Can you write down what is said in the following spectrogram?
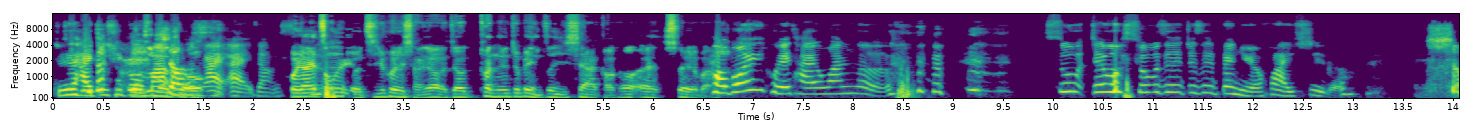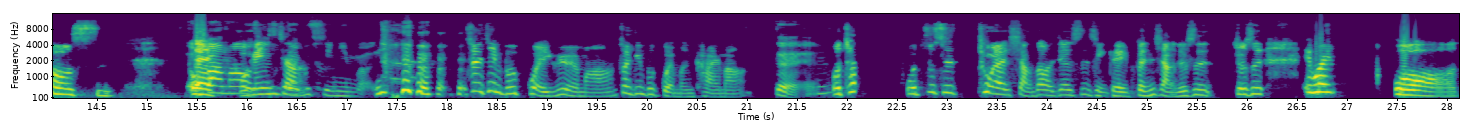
就是还继续跟我妈恩恩爱爱这样子。回来终于有机会想要，就突然间就被你这一下搞到，哎，睡了吧。好不容易回台湾了，殊结果殊不知就是被女儿坏事了。笑死！我哎爸妈，我跟你讲对不起你们。最近不是鬼月吗？最近不是鬼门开吗？对，我突我就是突然想到一件事情可以分享，就是就是因为我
